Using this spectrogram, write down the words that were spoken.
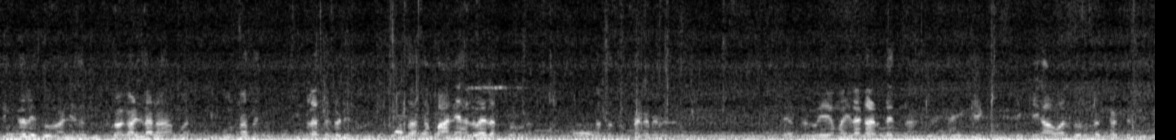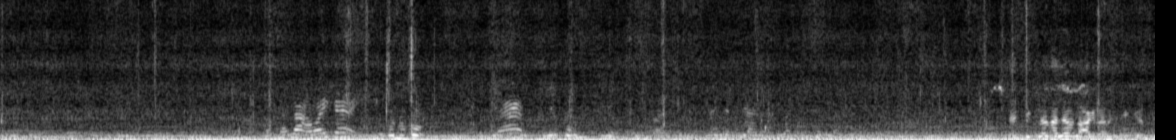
सिंगल येतो आणि असा झुटका काढला ना आपण की पूर्ण असं चिखलासकट येतो. असा असा पाणी हलवायला लागतो बघा. असा सुट्टा करायला लागतो. त्या सगळे महिला काढतायत ना एक एक एक एक आव्हान करूनच काढतात. नको नको. या, एक बोट, एक बोट काढ. नाहीतर ते आणि तुला चिकन लागेल. त्या चिखलात आल्यावर लागणार चिकन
